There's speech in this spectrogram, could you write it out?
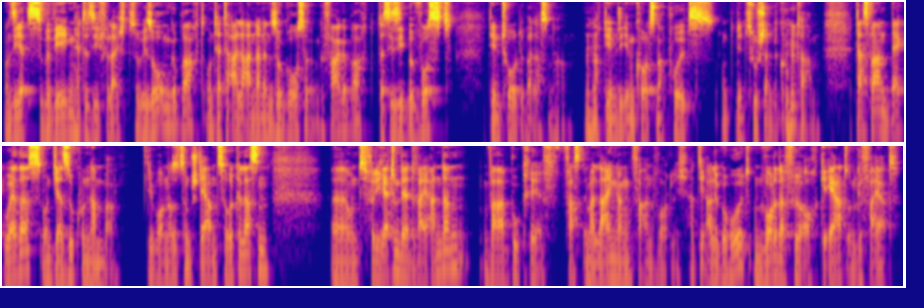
und sie jetzt zu bewegen, hätte sie vielleicht sowieso umgebracht und hätte alle anderen in so große Gefahr gebracht, dass sie sie bewusst dem Tod überlassen haben, nachdem sie eben kurz nach Puls und dem Zustand geguckt haben. Das waren Beck Weathers und Yasuko Number. Die wurden also zum Sterben zurückgelassen. Äh, Und für die Rettung der drei anderen war Bukreev fast im Alleingang verantwortlich, hat die alle geholt und wurde dafür auch geehrt und gefeiert.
